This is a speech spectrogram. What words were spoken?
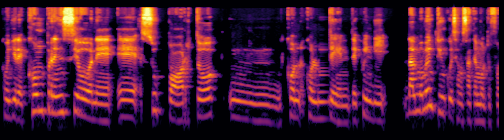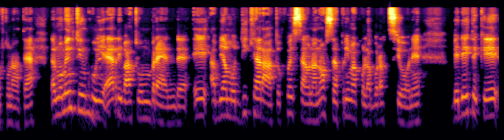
come dire, comprensione e supporto mh, con, con, l'utente. Quindi dal momento in cui siamo state molto fortunate, eh, dal momento in cui è arrivato un brand e abbiamo dichiarato questa è una nostra prima collaborazione, vedete che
